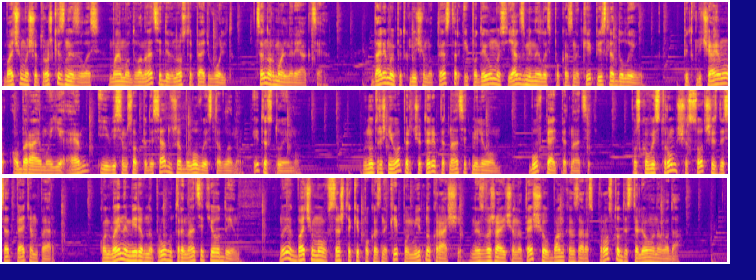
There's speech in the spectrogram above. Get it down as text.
Бачимо, що трошки знизилась, маємо 1295 вольт. Це нормальна реакція. Далі ми підключимо тестер і подивимось, як змінились показники після доливу. Підключаємо, обираємо EN і 850 вже було виставлено і тестуємо. Внутрішній опір 415 мОм, був 515. Пусковий струм 665 А. Конвей наміряв напругу 13,1. Ну, як бачимо, все ж таки показники помітно кращі, незважаючи на те, що в банках зараз просто дистильована вода.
